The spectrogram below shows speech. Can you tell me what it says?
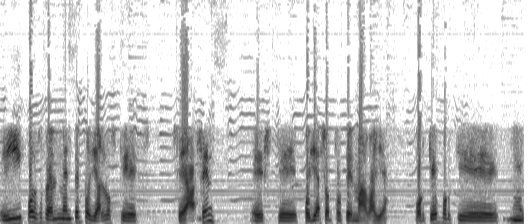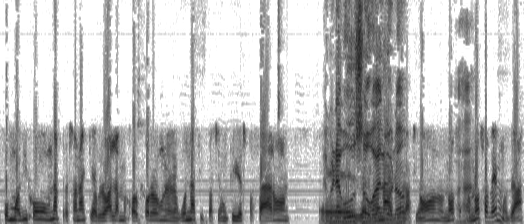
y pues realmente pues ya los que se hacen, este, pues ya es otro tema, vaya. ¿Por qué? Porque, mm, como dijo una persona que habló, a lo mejor por una- alguna situación que ellos pasaron, eh, Algún abuso de o algo, ¿no? no, no sabemos ya.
